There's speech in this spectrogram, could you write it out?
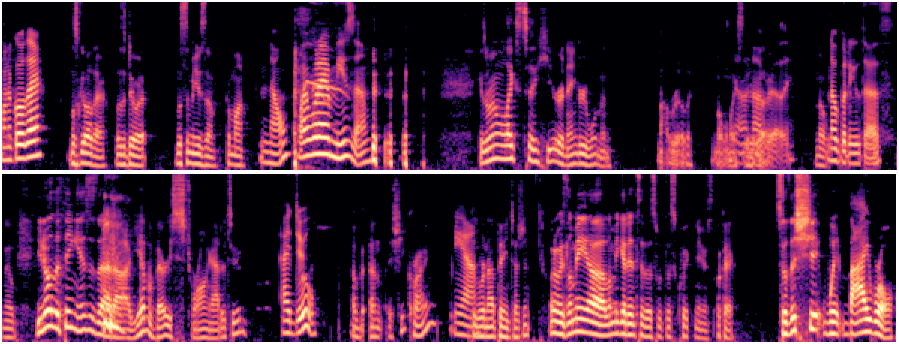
Want to go there? Let's go there. Let's do it. Let's amuse them. Come on. No. Why would I amuse them? Because everyone likes to hear an angry woman. Not really. No one likes no, to hear not that. really. No. Nobody does. No. You know the thing is, is that uh, you have a very strong attitude. I do. Of, and is she crying? Yeah. Because we're not paying attention. Well, anyways, let me uh, let me get into this with this quick news. Okay. So this shit went viral.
